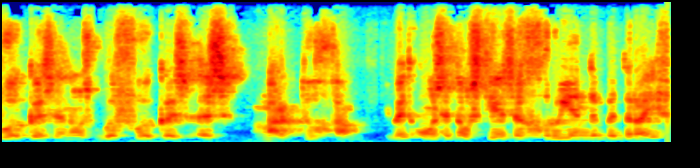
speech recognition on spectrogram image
fokus en ons hoof fokus is marktoegang. Jy weet ons het nog steeds 'n groeiende bedryf.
